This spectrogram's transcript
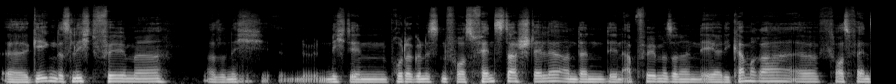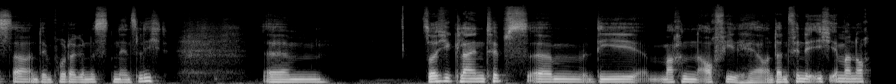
äh, gegen das Licht filme, also nicht, nicht den Protagonisten vors Fenster stelle und dann den abfilme, sondern eher die Kamera äh, vors Fenster und den Protagonisten ins Licht. Ähm, solche kleinen Tipps, ähm, die machen auch viel her. Und dann finde ich immer noch,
